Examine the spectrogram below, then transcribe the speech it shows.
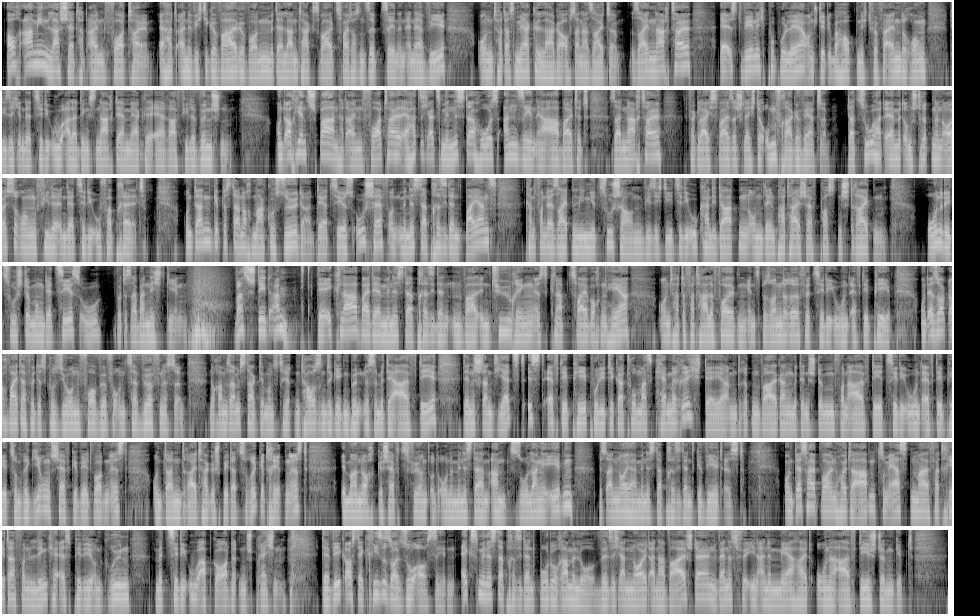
Auch Armin Laschet hat einen Vorteil. Er hat eine wichtige Wahl gewonnen mit der Landtagswahl 2017 in NRW und hat das Merkel-Lager auf seiner Seite. Sein Nachteil, er ist wenig populär und steht überhaupt nicht für Veränderungen, die sich in der CDU allerdings nach der Merkel-Ära viele wünschen. Und auch Jens Spahn hat einen Vorteil, er hat sich als Minister hohes Ansehen erarbeitet. Sein Nachteil? Vergleichsweise schlechte Umfragewerte. Dazu hat er mit umstrittenen Äußerungen viele in der CDU verprellt. Und dann gibt es da noch Markus Söder, der CSU-Chef und Ministerpräsident Bayerns, kann von der Seitenlinie zuschauen, wie sich die CDU-Kandidaten um den Parteichefposten streiten. Ohne die Zustimmung der CSU wird es aber nicht gehen. Was steht an? Der Eklat bei der Ministerpräsidentenwahl in Thüringen ist knapp zwei Wochen her und hatte fatale Folgen, insbesondere für CDU und FDP. Und er sorgt auch weiter für Diskussionen, Vorwürfe und Zerwürfnisse. Noch am Samstag demonstrierten Tausende gegen Bündnisse mit der AfD, denn Stand jetzt ist FDP-Politiker Thomas Kemmerich, der ja im dritten Wahlgang mit den Stimmen von AfD, CDU und FDP zum Regierungschef gewählt worden ist und dann drei Tage später zurückgetreten ist, immer noch geschäftsführend und ohne Minister im Amt, so lange eben, bis ein neuer Ministerpräsident gewählt ist. Und deshalb wollen heute Abend zum ersten Mal Vertreter von Linke, SPD und Grünen mit CDU-Abgeordneten sprechen. Der Weg aus der Krise soll so aussehen. Ex-Ministerpräsident Bodo Ramelow will sich erneut einer Wahl stellen, wenn es für ihn eine Mehrheit ohne AfD-Stimmen gibt.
